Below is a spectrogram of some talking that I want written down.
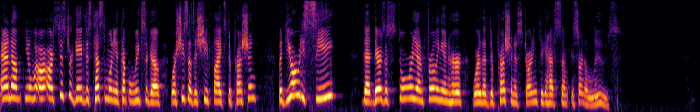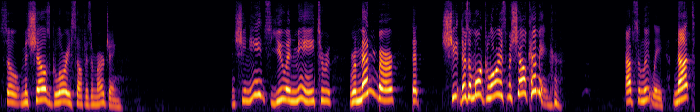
And, um, you know, our, our sister gave this testimony a couple weeks ago where she says that she fights depression. But do you already see that there's a story unfurling in her where the depression is starting to have some, is starting to lose? So Michelle's glory self is emerging. And she needs you and me to remember that she, there's a more glorious Michelle coming. absolutely. Not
